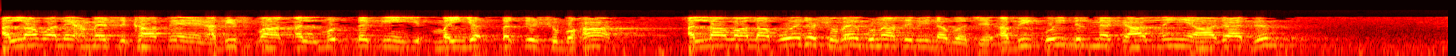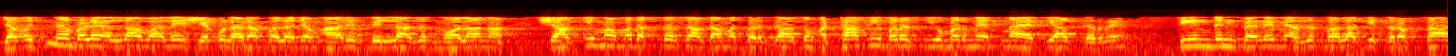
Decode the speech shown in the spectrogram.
اللہ والے ہمیں سکھاتے ہیں، حدیث پاک، المدکی میت تک شبہات۔ اللہ والا وہ ہے جو شبہ گنا سے بھی نہ بچے۔ ابھی کوئی دل میں خیال نہیں ہے، آ جائے پھر۔ جب اتنے بڑے اللہ والے شیخ العرب الجم عارف بلّہ حضرت مولانا شاکی محمد اختر صاحب دامت برکا تم اٹھاسی برس کی عمر میں اتنا احتیاط کر رہے ہیں؟ تین دن پہلے میں حضرت والا کی طرف تھا،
